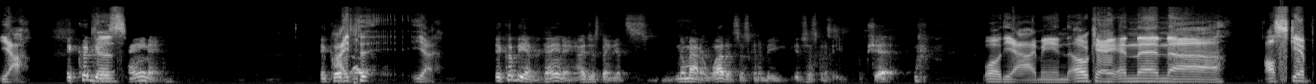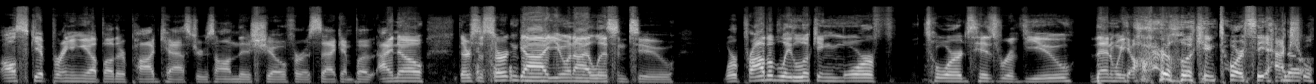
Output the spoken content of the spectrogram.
Yeah, it could be entertaining. It could. I th- yeah, it could be entertaining. I just think it's no matter what, it's just going to be it's just going to be shit. Well, yeah, I mean, okay, and then uh, I'll skip I'll skip bringing up other podcasters on this show for a second, but I know there's a certain guy you and I listen to. We're probably looking more f- towards his review than we are looking towards the actual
